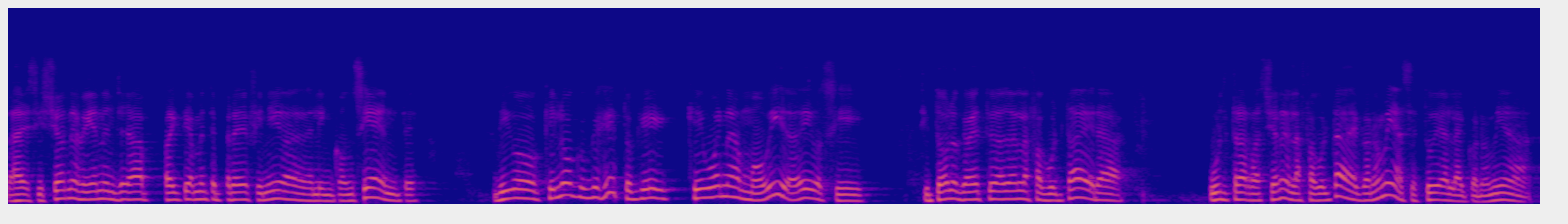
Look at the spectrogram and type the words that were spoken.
las decisiones vienen ya prácticamente predefinidas desde el inconsciente. Digo, qué loco, ¿qué es esto? Qué, qué buena movida, digo, si, si todo lo que había estudiado en la facultad era ultra racional. En la facultad de economía se estudia la economía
